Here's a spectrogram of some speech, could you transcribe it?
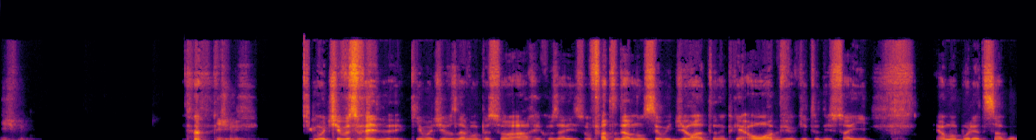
Diz, Felipe. Diz, Felipe. que motivos, que motivos levam a pessoa a recusar isso? O fato dela não ser um idiota, né? Porque é óbvio que tudo isso aí é uma bolha de sabor.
